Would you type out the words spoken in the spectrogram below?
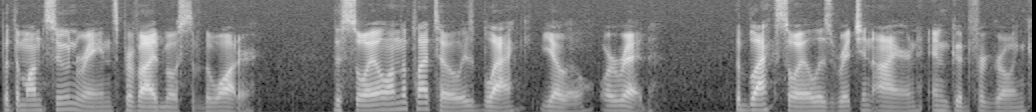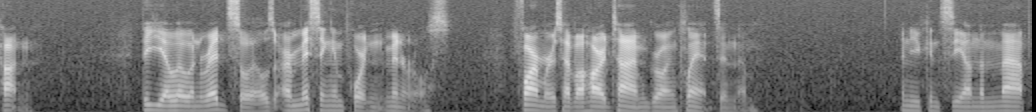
but the monsoon rains provide most of the water. The soil on the plateau is black, yellow, or red. The black soil is rich in iron and good for growing cotton. The yellow and red soils are missing important minerals farmers have a hard time growing plants in them. And you can see on the map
